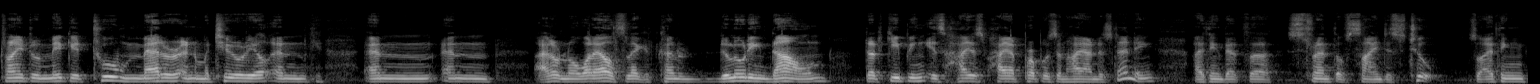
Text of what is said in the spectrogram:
trying to make it too matter and material and and and I don't know what else, like kind of diluting down that keeping its highest higher purpose and higher understanding. I think that's the strength of scientists too. So I think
